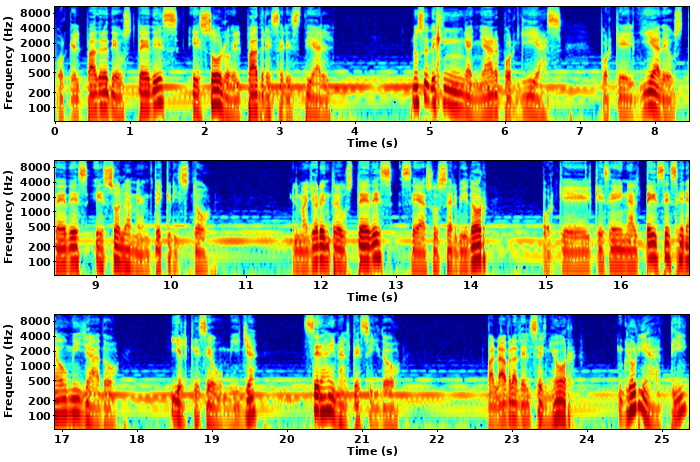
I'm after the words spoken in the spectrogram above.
porque el Padre de ustedes es solo el Padre Celestial. No se dejen engañar por guías, porque el guía de ustedes es solamente Cristo. El mayor entre ustedes sea su servidor, porque el que se enaltece será humillado, y el que se humilla será enaltecido. Palabra del Señor, gloria a ti,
